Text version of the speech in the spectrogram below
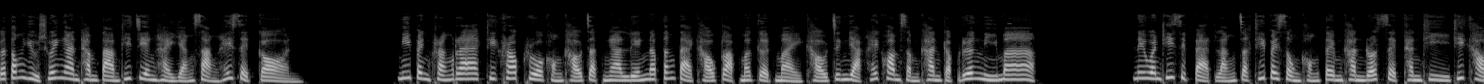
ก็ต้องอยู่ช่วยงานทำตามที่เจียงไห่หยางสั่งให้เสร็จก่อน นี่เป็นครั้งแรกที่ครอบครัวของเขาจัดงานเลี้ยงนับตั้งแต่เขากลับมาเกิดใหม่ เขาจึงอยากให้ความสำคัญกับเรื่องนี้มาก ในวันที่ 18 หลังจากที่ไปส่งของเต็มคันรถเสร็จทันทีที่เขา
